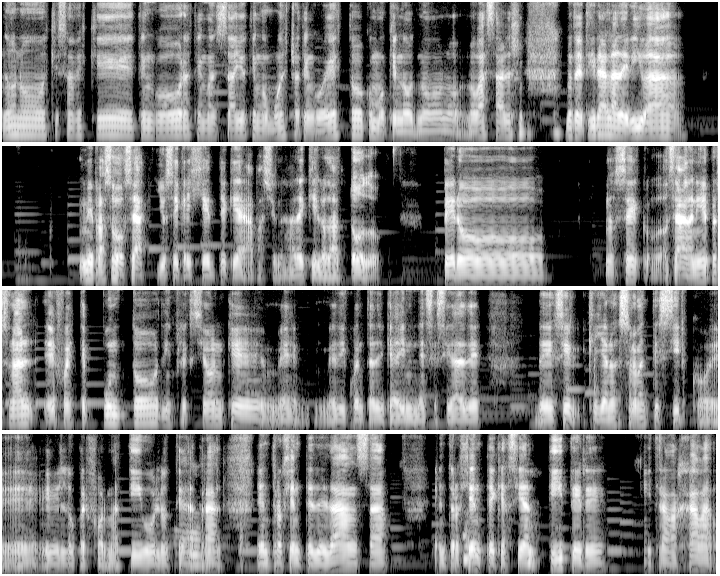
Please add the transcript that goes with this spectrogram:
no, no, es que sabes que tengo horas, tengo ensayos, tengo muestras, tengo esto, como que no, no, no, no vas al, no te tira a la deriva. Me pasó, o sea, yo sé que hay gente que es apasionada y que lo da todo, pero no sé, o sea, a nivel personal eh, fue este punto de inflexión que me, me di cuenta de que hay necesidad de de decir que ya no es solamente circo, es lo performativo, lo teatral. Entró gente de danza, entró gente que hacían títere y trabajaba,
